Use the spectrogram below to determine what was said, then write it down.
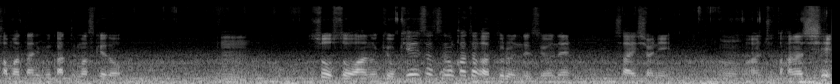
蒲田に向かってますけどうんそうそうあの今日警察の方が来るんですよね。最初に、うん、あのちょっと話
